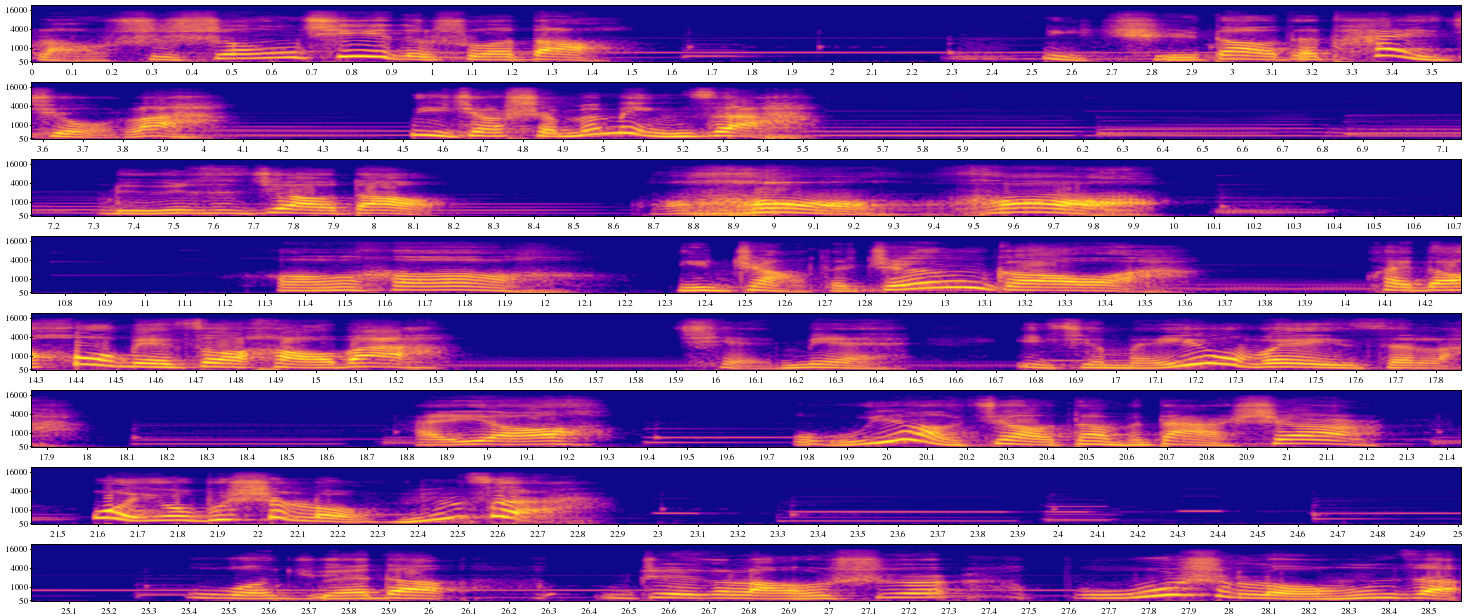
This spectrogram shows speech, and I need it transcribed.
老师生气地说道。你迟到的太久了，你叫什么名字啊？驴子叫道：“吼吼，哼哼，你长得真高啊，快到后面坐好吧，前面已经没有位子了。还有，不要叫那么大声，我又不是聋子。我觉得这个老师不是聋子，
